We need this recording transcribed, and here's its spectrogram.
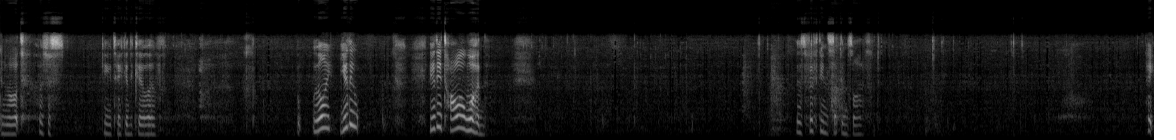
You know what let's just you taken care of really? You're the you're the taller one. There's 15 seconds left. Hey.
